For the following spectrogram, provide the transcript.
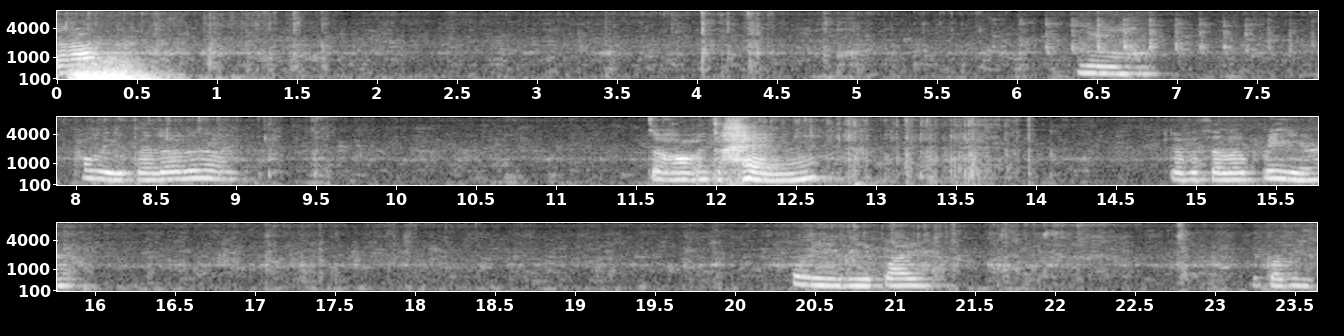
นะครับนี่ครับก็บีไปเรื่อยๆจะมันจะแข็ง จะเป็นสเลอร์ปี้นะก็บีบบีไปแล้วก็บีบ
